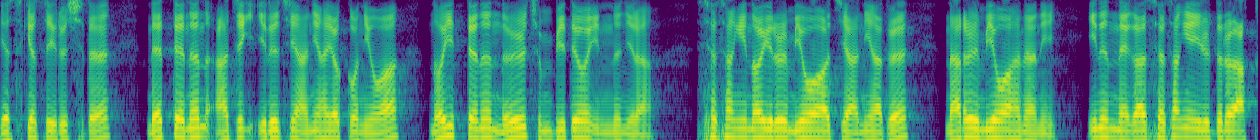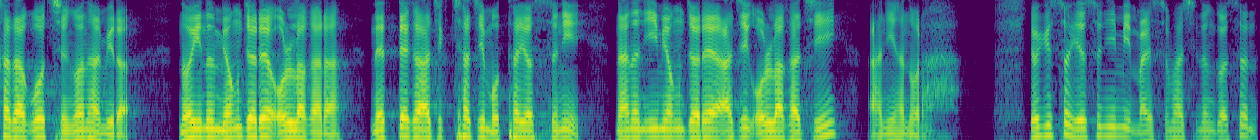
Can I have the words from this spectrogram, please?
예수께서 이르시되 내 때는 아직 이르지 아니하였거니와 너희 때는 늘 준비되어 있느니라. 세상이 너희를 미워하지 아니하되 나를 미워하나니 이는 내가 세상의 일들을 악하다고 증언함이라. 너희는 명절에 올라가라. 내 때가 아직 차지 못하였으니 나는 이 명절에 아직 올라가지 아니하노라. 여기서 예수님이 말씀하시는 것은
